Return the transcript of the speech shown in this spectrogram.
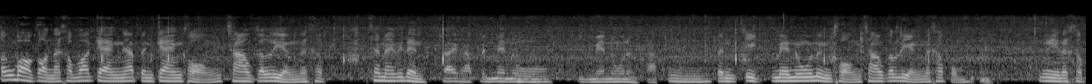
ต้องบอกก่อนนะครับ ว่าแกงเนี้ยเป็นแกงของชาวกะเหรี่ยงนะครับ ใช่ไหมพี่เด่นใช่ครับ เป็นเมนูอีกเมนูหนึ่งครับ อืมเป็นอีกเมนูหนึ่งของชาวกะเหรี่ยงนะครับ ผมนี่นะครับ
